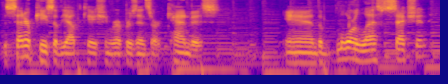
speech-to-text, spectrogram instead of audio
The centerpiece of the application represents our canvas and the lower left section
